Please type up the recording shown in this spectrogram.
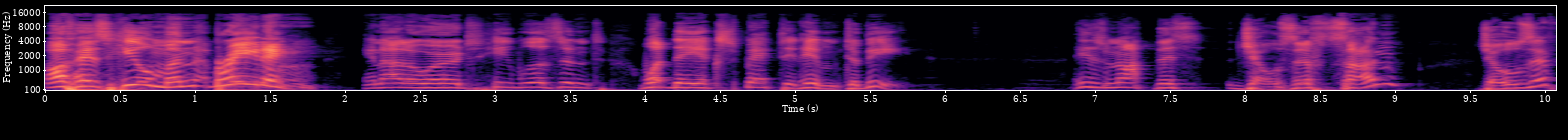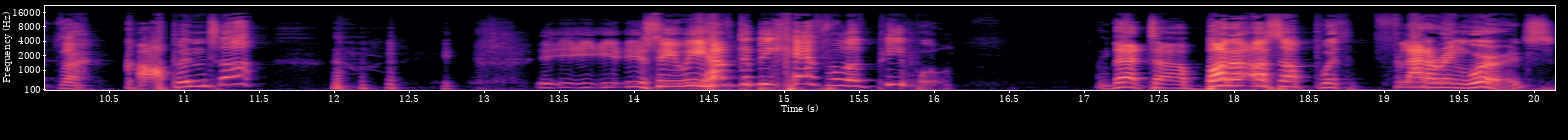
of his human breeding. In other words, he wasn't what they expected him to be. He's not this Joseph's son, Joseph the carpenter. you see, we have to be careful of people that uh, butter us up with flattering words,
